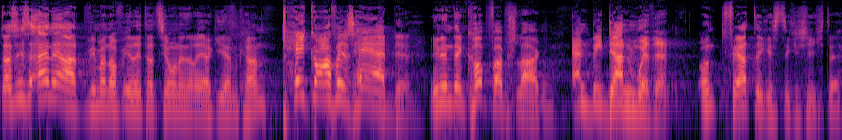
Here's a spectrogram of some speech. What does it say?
Das ist eine Art, wie man auf Irritationen reagieren kann. Take off his head Ihnen den Kopf abschlagen. and be done with it. Und fertig ist die Geschichte.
